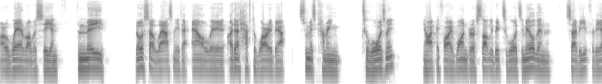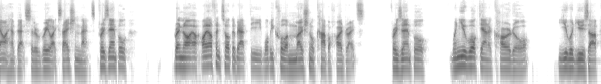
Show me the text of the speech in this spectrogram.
are aware, obviously, and for me, it also allows me that hour where I don't have to worry about swimmers coming towards me. You know, if I wander a slightly bit towards the middle, then so be it for the hour. I have that sort of relaxation. That, for example, Brendan, I, I often talk about the what we call emotional carbohydrates. For example, when you walk down a corridor, you would use up,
